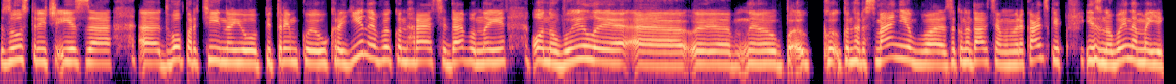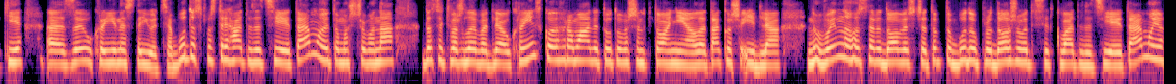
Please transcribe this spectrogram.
зустріч із двопартійною підтримкою України в Конгресі, де вони оновили конгресменів, законодавцям американських із новинами, які з України стаються. Буду спостерігати за цією темою, тому що вона досить важлива для української громади тут у Вашингтоні, але також і для новинного середовища. Тобто буду продовжувати слідкувати за цією темою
